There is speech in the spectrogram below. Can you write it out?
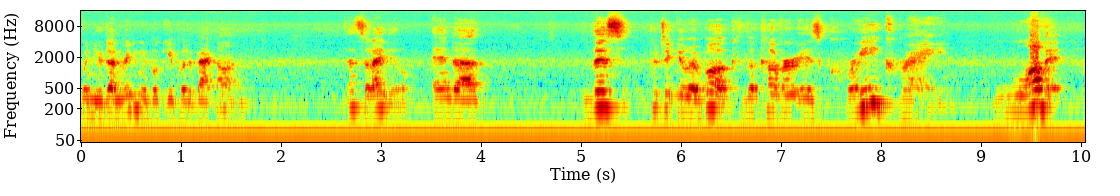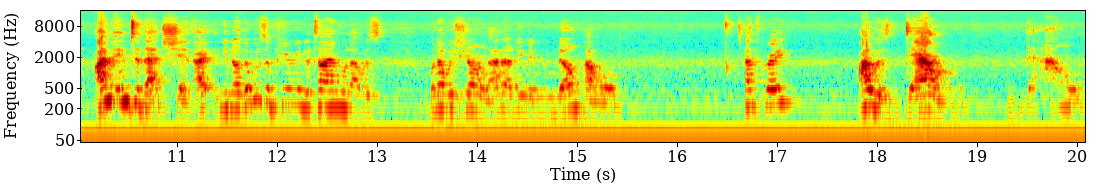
when you're done reading a book, you put it back on. That's what I do. And uh, this particular book, the cover is cray cray. Love it. I'm into that shit. I, you know, there was a period of time when I was, when I was young. I don't even know how old. Tenth grade. I was down, down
